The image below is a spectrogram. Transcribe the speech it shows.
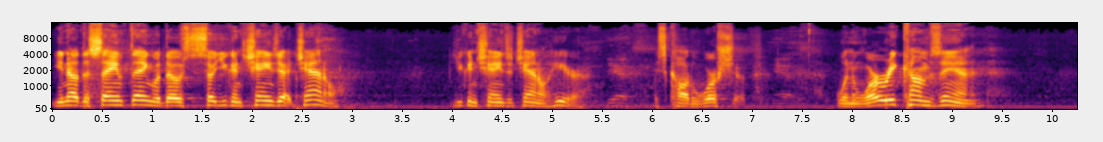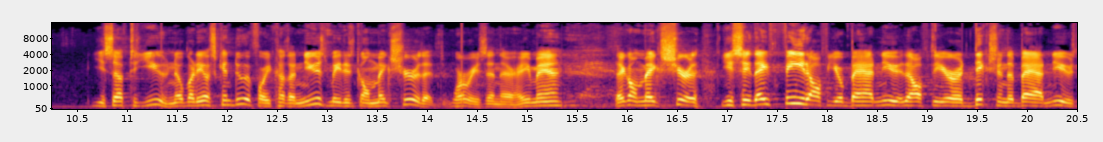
You know, the same thing with those, so you can change that channel. You can change the channel here. Yes. It's called worship. Yes. When worry comes in, it's up to you. Nobody else can do it for you because a news media is going to make sure that worry's in there. Amen? Yes. They're going to make sure. You see, they feed off your bad news, off your addiction to bad news.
